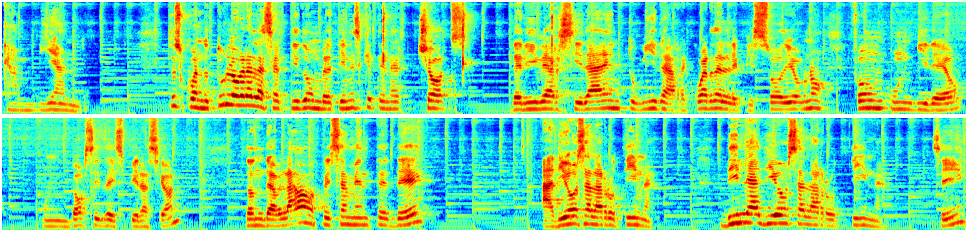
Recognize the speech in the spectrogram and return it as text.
cambiando. Entonces, cuando tú logras la certidumbre, tienes que tener shots de diversidad en tu vida. Recuerda el episodio, no, fue un, un video, un dosis de inspiración, donde hablábamos precisamente de adiós a la rutina. Dile adiós a la rutina, ¿sí?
